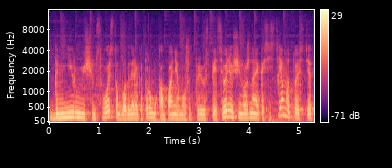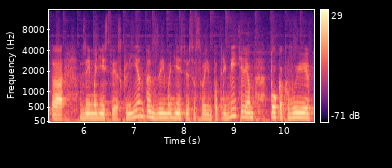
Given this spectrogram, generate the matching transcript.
доминирующим свойством, благодаря которому компания может преуспеть. Сегодня очень важна экосистема, то есть это взаимодействие с клиентом, взаимодействие со своим потребителем, то, как вы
